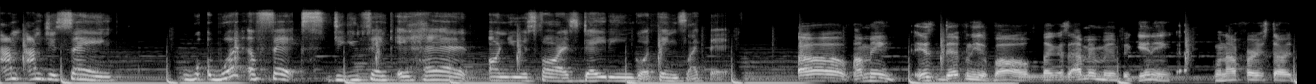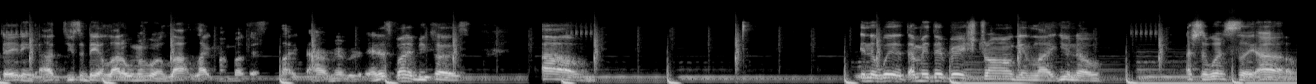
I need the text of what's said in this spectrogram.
I'm I'm just saying, what effects do you think it had on you as far as dating or things like that? Uh, I mean, it's definitely evolved. Like I said, I remember in the beginning when I first started dating, I used to date a lot of women who are a lot like my mother. Like I remember, and it's funny because um in a way, I mean, they're very strong and like, you know, I should what to say, uh,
